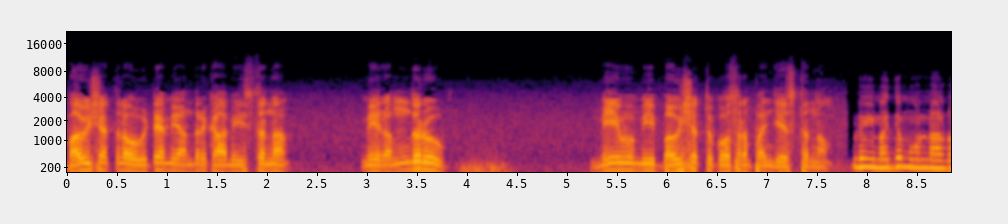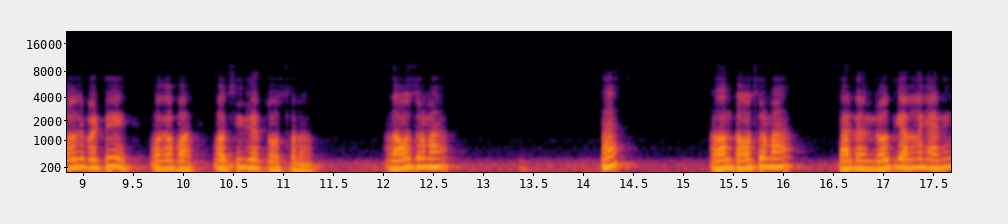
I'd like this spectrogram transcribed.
భవిష్యత్తులో ఒకటే మీ అందరికి హామీ ఇస్తున్నాం. మీరందరూ మేము మీ భవిష్యత్తు కోసం పనిచేస్తున్నాం. ఇప్పుడు ఈ మధ్య మూడు నాలుగు రోజులు పెట్టి ఒక సీరియల్ చూస్తున్నాం. అది అవసరమా? అదంత అవసరమా? దాంట్లో నేను లోతుకి వెళ్ళను కానీ.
